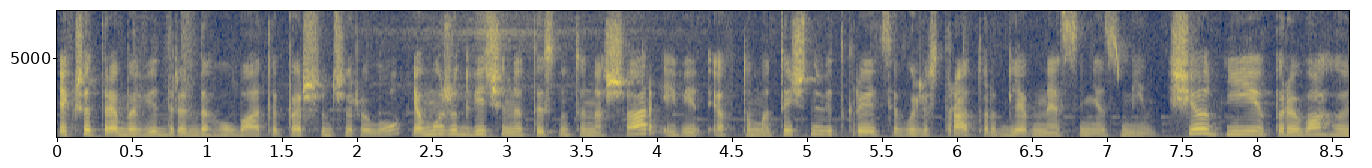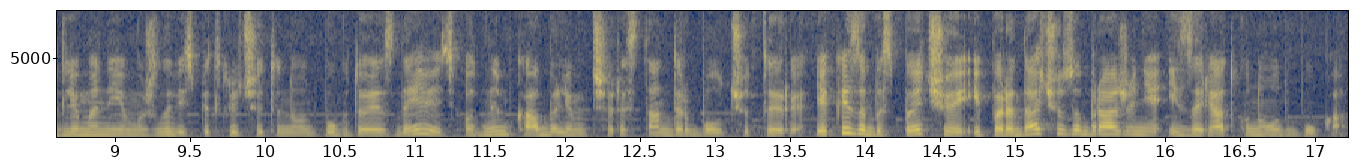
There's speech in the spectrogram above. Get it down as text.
Якщо треба відредагувати перше джерело, я можу двічі натиснути на шар, і він автоматично відкриється в ілюстратор для внесення змін. Ще однією перевагою для мене є можливість підключити ноутбук до S9 одним кабелем через Thunderbolt 4, який забезпечує і передачу зображення, і зарядку ноутбука.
